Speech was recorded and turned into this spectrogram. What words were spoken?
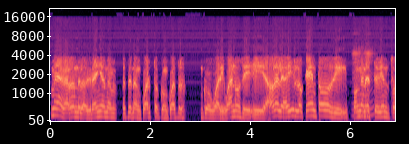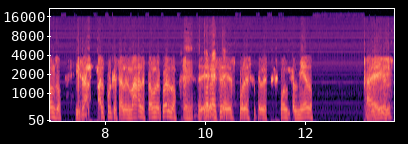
me agarran de las greñas, me meten a un cuarto con cuatro o cinco guariguanos y, y órale, ahí bloqueen todos y pongan este bien sonso. Y sales mal porque sales mal, ¿estamos de acuerdo? eh, ese es por eso que les tenemos más miedo a ellos.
